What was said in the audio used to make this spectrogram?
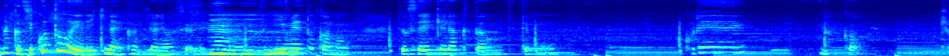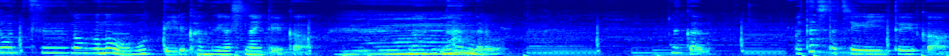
なんか自己投影できない感じありますよね、うんうんうん。そのアニメとかの女性キャラクターを見ててもこれなんか共通のものを持っている感じがしないというかななんだろう。なんか私たちというか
